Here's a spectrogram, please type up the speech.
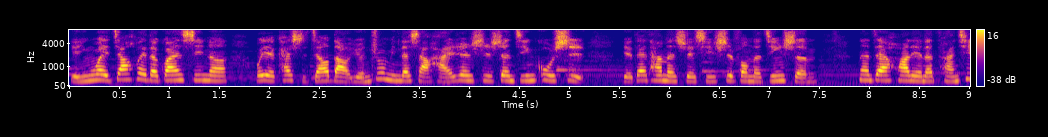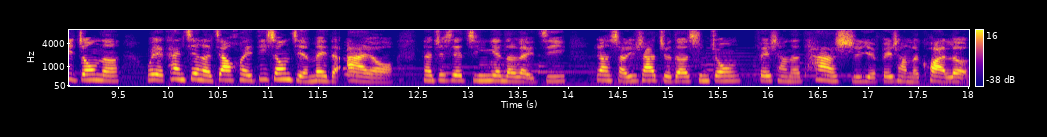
也因为教会的关系呢，我也开始教导原住民的小孩认识圣经故事，也带他们学习侍奉的精神。那在花莲的团契中呢，我也看见了教会弟兄姐妹的爱哦。那这些经验的累积，让小丽莎觉得心中非常的踏实，也非常的快乐。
